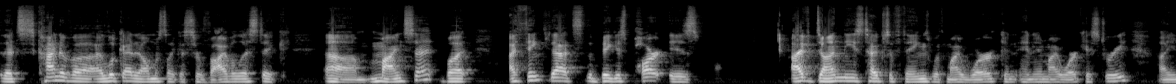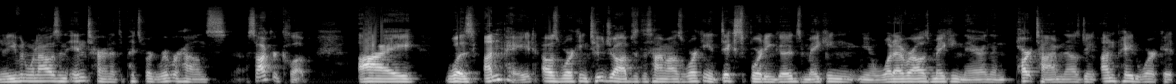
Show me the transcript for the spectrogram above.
that's kind of a i look at it almost like a survivalistic um, mindset but i think that's the biggest part is i've done these types of things with my work and, and in my work history uh, you know even when i was an intern at the pittsburgh riverhounds soccer club i was unpaid i was working two jobs at the time i was working at dick's sporting goods making you know whatever i was making there and then part-time and i was doing unpaid work at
